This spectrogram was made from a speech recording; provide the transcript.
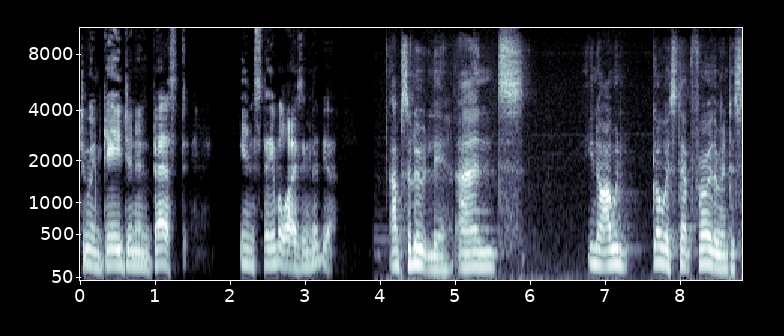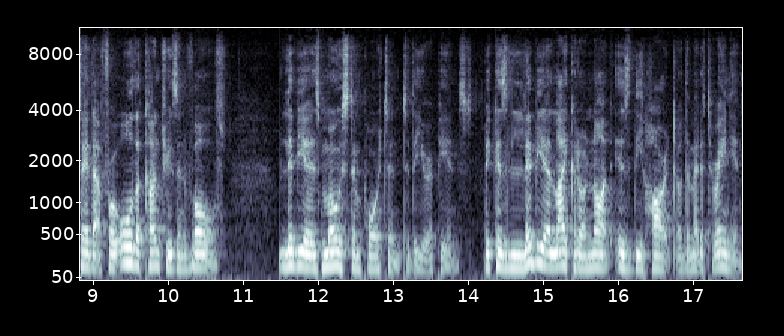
to engage and invest in stabilizing Libya. Absolutely, and you know I would go a step further and to say that for all the countries involved, Libya is most important to the Europeans because Libya, like it or not, is the heart of the Mediterranean.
